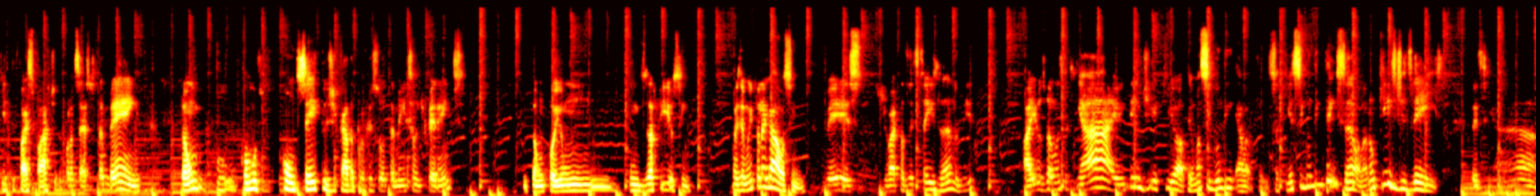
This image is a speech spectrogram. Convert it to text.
que tu faz parte do processo também. Então, como os conceitos de cada professor também são diferentes, então foi um, um desafio, assim. Mas é muito legal, assim, ver, vai fazer seis anos isso. Aí os alunos assim, ah, eu entendi aqui, ó, tem uma segunda, ela, isso aqui é segunda intenção, ela não quis dizer isso. Eu assim, ah,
